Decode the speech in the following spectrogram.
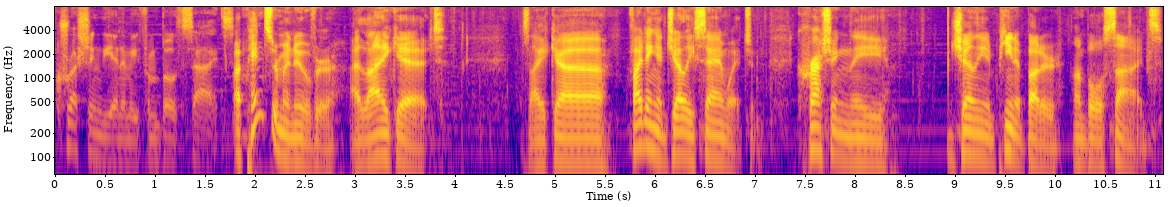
crushing the enemy from both sides. A pincer maneuver. I like it. It's like uh, fighting a jelly sandwich and crushing the jelly and peanut butter on both sides.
